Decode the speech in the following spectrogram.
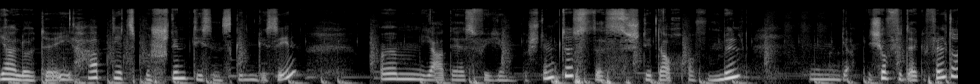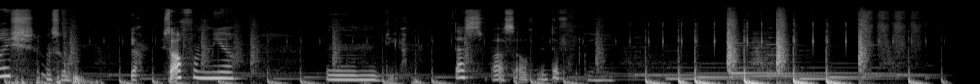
Ja, Leute, ihr habt jetzt bestimmt diesen Skin gesehen. Ähm, ja, der ist für jemand Bestimmtes. Das steht auch auf dem Bild. Und ja, ich hoffe, der gefällt euch. Also, ja, ist auch von mir. Und ja, das war's auch mit der Folge.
